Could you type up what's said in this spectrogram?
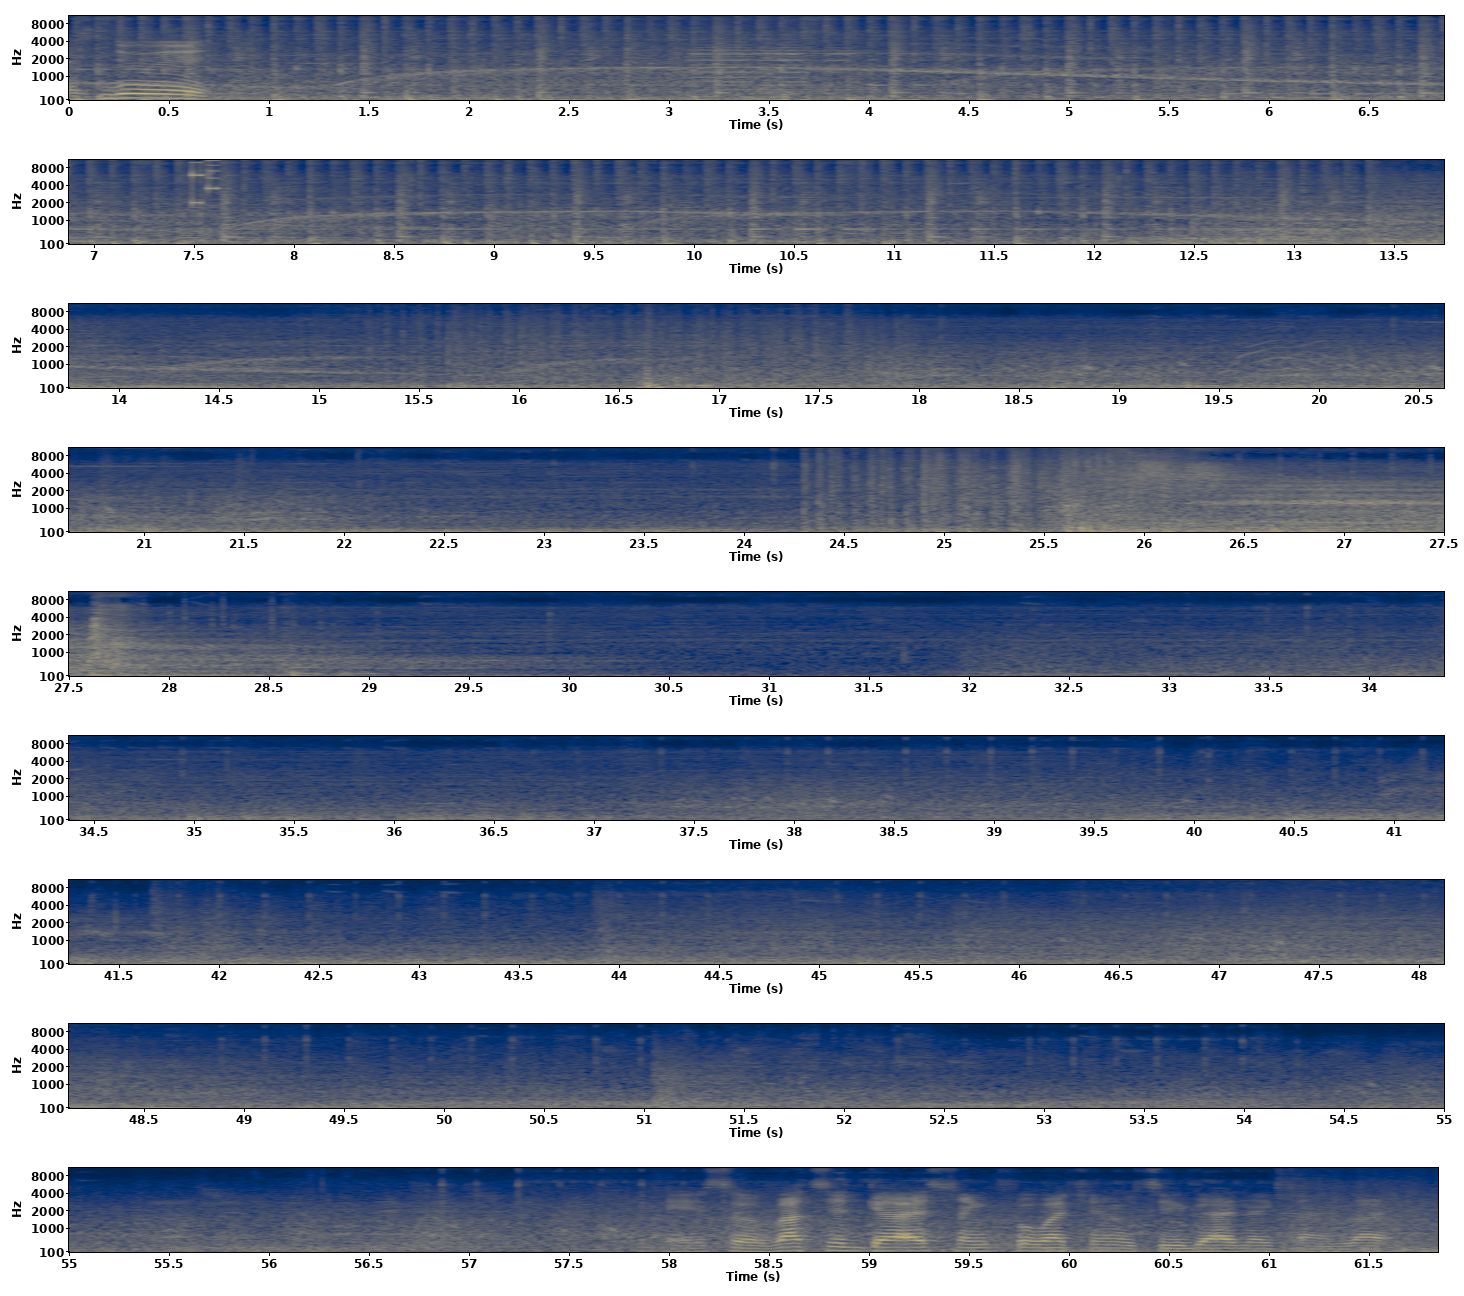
Let's do it. So that's it guys. Thanks for watching. We'll see you guys next time. Bye.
